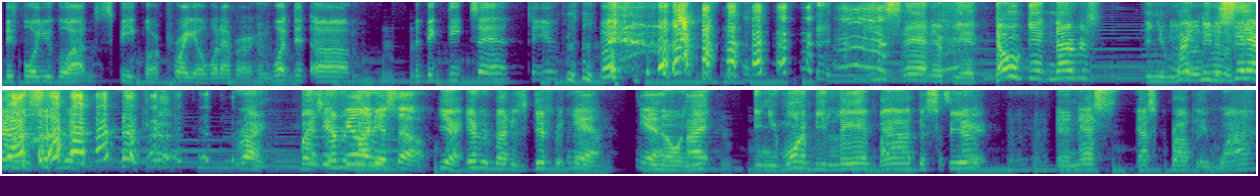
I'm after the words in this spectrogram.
before you go out to speak or pray or whatever. And what did um the big deep say to you? he said if you don't get nervous, then you might need to sit down. right. But you're feeling everybody's yourself. yeah, everybody's different. though. Yeah, yeah. You know, and I- you and you want to be led by the spirit. And that's that's probably why.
